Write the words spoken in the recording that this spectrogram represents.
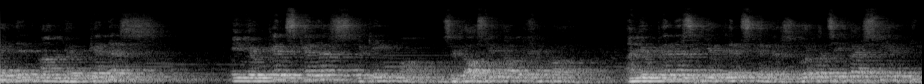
moet dit aan jou kinders en jou kindskinders bekend maak. Ons het laasweek daaroor gepraat. Aan jou kinders en jou kindskinders. Hoor wat sê vers 14.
